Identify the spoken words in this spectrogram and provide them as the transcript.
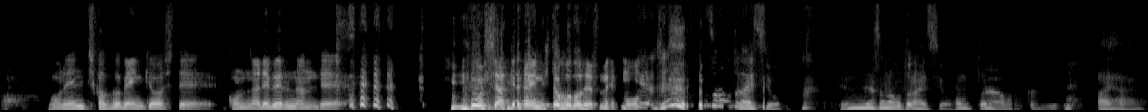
う、5年近く勉強して、こんなレベルなんで、申し訳ないの一言ですね、もいや、全然そんなことないですよ。全然そんなことないですよ、本当う。に。本当にはいはい。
